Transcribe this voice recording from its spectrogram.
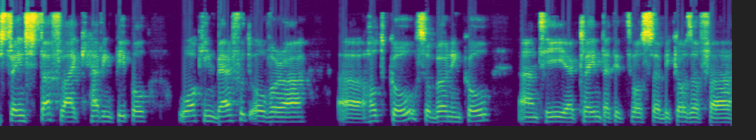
strange stuff like having people walking barefoot over a hot coal, so burning coal. And he uh, claimed that it was uh, because of uh,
